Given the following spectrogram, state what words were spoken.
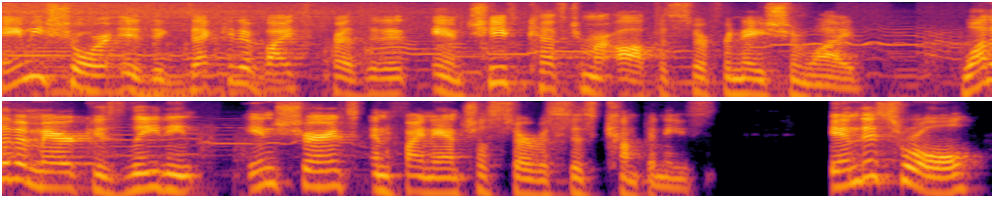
Amy Shore is Executive Vice President and Chief Customer Officer for Nationwide, one of America's leading insurance and financial services companies. In this role,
